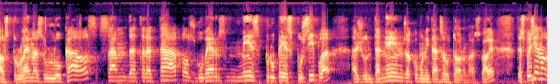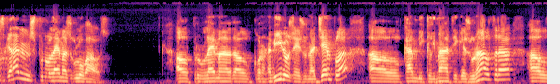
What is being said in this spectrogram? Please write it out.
Els problemes locals s'han de tractar pels governs més propers possible, ajuntaments o comunitats autònomes. Vale? Després hi ha els grans problemes globals, el problema del coronavirus és un exemple, el canvi climàtic és un altre, el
